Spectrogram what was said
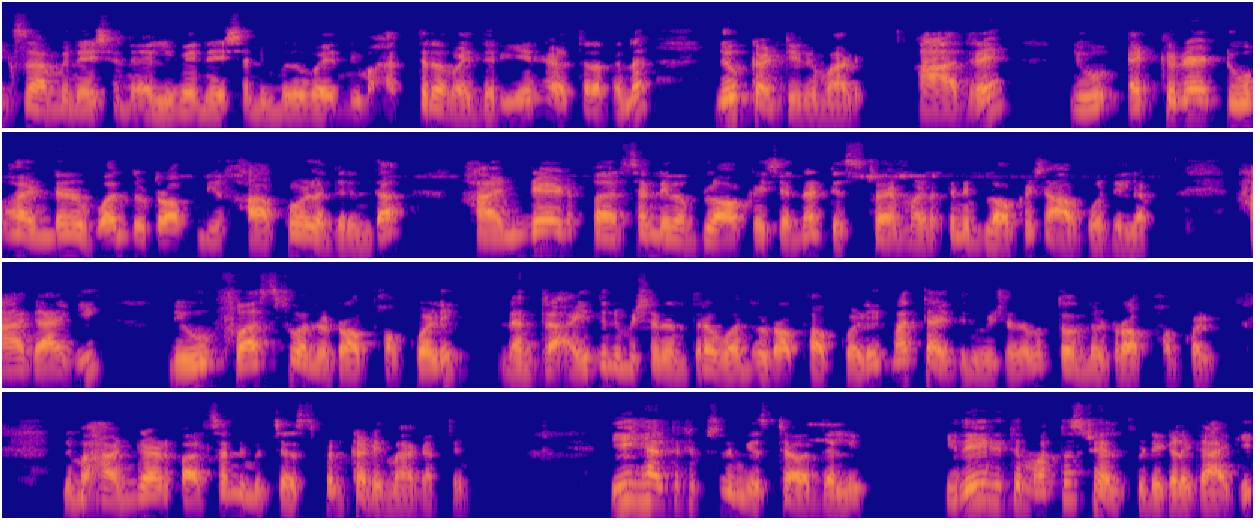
ಎಕ್ಸಾಮಿನೇಷನ್ ಎಲಿಮಿನೇಷನ್ ನಿಮ್ಮ ನಿಮ್ಮ ಹತ್ತಿರ ವೈದ್ಯರು ಏನ್ ಹೇಳ್ತಾರೆ ಅದನ್ನ ನೀವು ಕಂಟಿನ್ಯೂ ಮಾಡಿ. ಆದ್ರೆ ನೀವು ಎಕ್ಯುರೇಟ್ ಟೂ ಹಂಡ್ರೆಡ್ ಒಂದು ಡ್ರಾಪ್ ನೀವು ಹಾಕೊಳ್ಳೋದ್ರಿಂದ ಹಂಡ್ರೆಡ್ ಪರ್ಸೆಂಟ್ ನಿಮ್ಮ ಬ್ಲಾಕೇಜ್ ಅನ್ನ ಡಿಸ್ಟ್ರಾಯ್ ಮಾಡುತ್ತೆ ನಿಮ್ ಬ್ಲಾಕೇಜ್ ಆಗೋದಿಲ್ಲ. ಹಾಗಾಗಿ ನೀವು ಫಸ್ಟ್ ಒಂದು ಡ್ರಾಪ್ ಹಾಕೊಳ್ಳಿ, ನಂತರ ಐದು ನಿಮಿಷ ನಂತರ ಒಂದು ಡ್ರಾಪ್ ಹಾಕೊಳ್ಳಿ, ಮತ್ತೆ ಐದು ನಿಮಿಷದ ಮತ್ತೊಂದು ಡ್ರಾಪ್ ಹಾಕೊಳ್ಳಿ. ನಿಮ್ಮ ಹಂಡ್ರೆಡ್ ಪರ್ಸೆಂಟ್ ನಿಮ್ಮ ಚೆಸ್ಟ್ ಪೇನ್ ಕಡಿಮೆ ಆಗುತ್ತೆ. ಈ ಹೆಲ್ತ್ ಟಿಪ್ಸ್ ನಿಮ್ಗೆ ಇಷ್ಟವಾದಲ್ಲಿ ಇದೇ ರೀತಿ ಮತ್ತಷ್ಟು ಹೆಲ್ತ್ ವಿಡಿಯೋಗಳಿಗಾಗಿ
